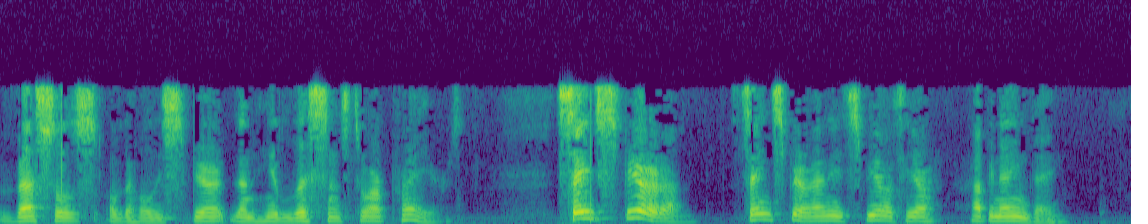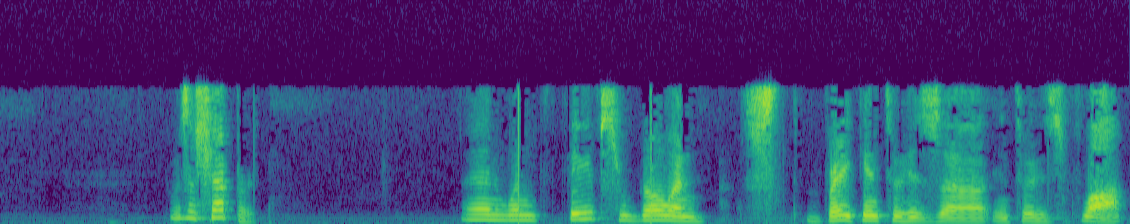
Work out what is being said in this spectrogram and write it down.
vessels of the Holy Spirit, then He listens to our prayers. Saint Spiridon, Saint Spirit, any spirits here? Happy name day. He was a shepherd. And when thieves would go and break into his uh, into his flock,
